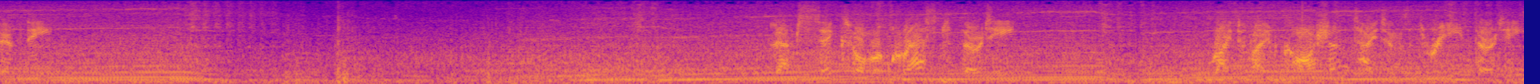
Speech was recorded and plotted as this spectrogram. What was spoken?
50. Left 6 over crest, 30. Right 5 caution, tightens 3, 30.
